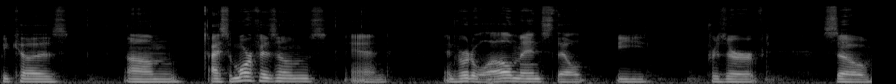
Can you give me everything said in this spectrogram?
because um, isomorphisms and invertible elements they'll be preserved. So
